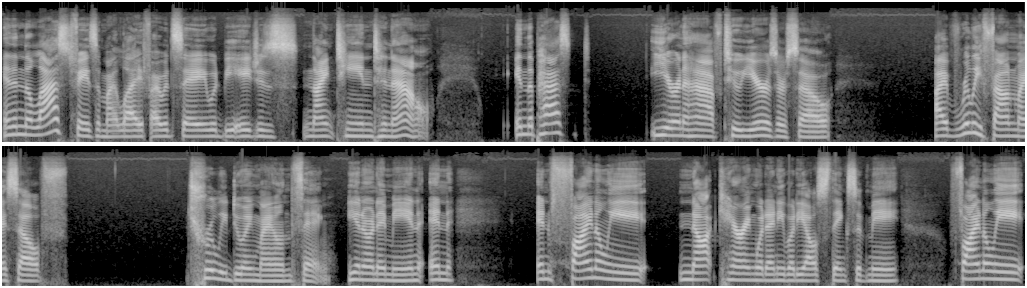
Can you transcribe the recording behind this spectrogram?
And in the last phase of my life, I would say would be ages 19 to now. In the past year and a half, two years or so, I've really found myself truly doing my own thing. You know what I mean? And and finally not caring what anybody else thinks of me. Finally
